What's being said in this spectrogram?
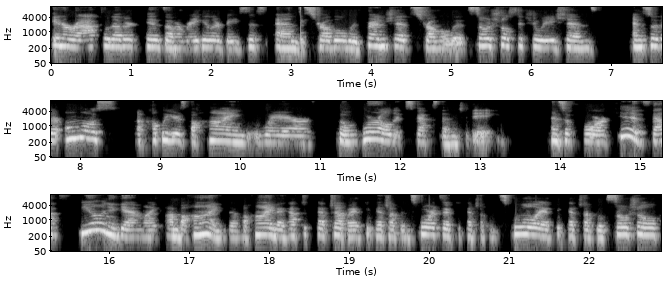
interact with other kids on a regular basis and struggle with friendships, struggle with social situations. And so they're almost a couple years behind where the world expects them to be. And so for kids, that's feeling again like I'm behind. I'm behind. I have to catch up. I have to catch up in sports. I have to catch up in school. I have to catch up with social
